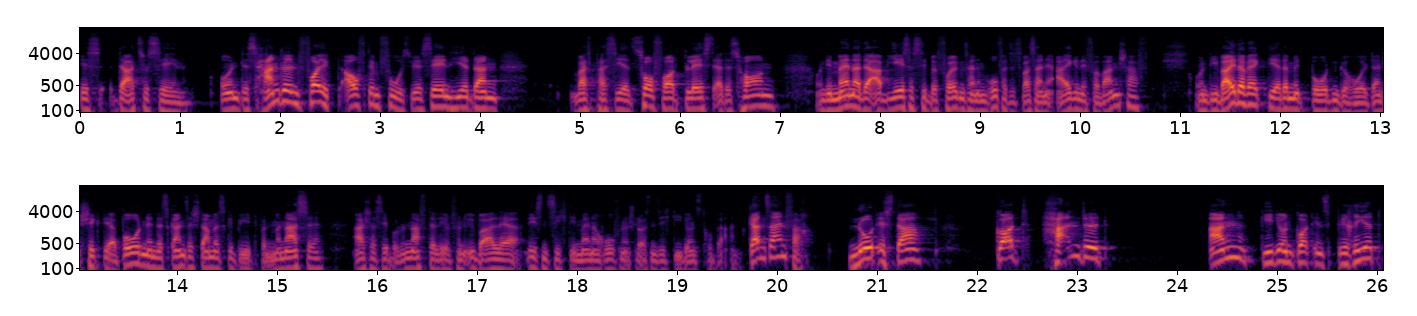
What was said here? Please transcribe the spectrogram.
ist da zu sehen. Und das Handeln folgt auf dem Fuß. Wir sehen hier dann, was passiert. Sofort bläst er das Horn und die Männer der Abieses, sie befolgen seinem Ruf. Also es war seine eigene Verwandtschaft. Und die weiter weg, die hat er mit Boden geholt. Dann schickte er Boden in das ganze Stammesgebiet von Manasse, Ascher, Sebul und Naphtali. Und von überall her ließen sich die Männer rufen und schlossen sich Gideons Truppe an. Ganz einfach. Not ist da. Gott handelt an. Gideon, Gott inspiriert.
